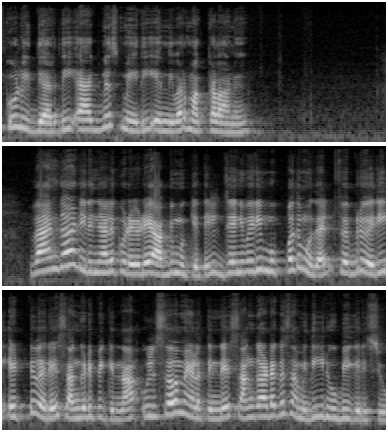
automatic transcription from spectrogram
school വിദ്യാർത്ഥി ആഗ്നസ് മേരി എന്നിവർ മക്കളാണ്. വാൻഗാർഡ് ഇരിഞ്ഞാലക്കുടയുടെ ആഭിമുഖ്യത്തിൽ ജനുവരി മുപ്പത് മുതൽ ഫെബ്രുവരി എട്ട് വരെ സംഘടിപ്പിക്കുന്ന ഉത്സവമേളത്തിന്റെ സംഘാടക സമിതി രൂപീകരിച്ചു.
